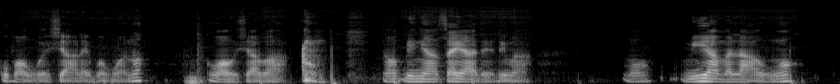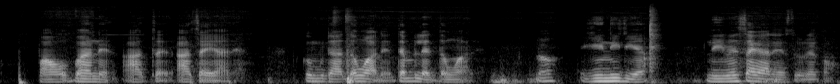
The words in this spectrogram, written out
ကိုပေါ့ပဲရှာလိုက်ပေါ့ကွာနော်ကိုပေါ့ရှာပါနော်ပညာစိုက်ရတယ်ဒီမှာဟောမီးရမလာဘူးနော်ပေါင်ပန်းနဲ့အားအားစိုက်ရတယ်ကွန်ပျူတာသုံးရတယ်တက်ဘလက်သုံးရတယ်နော်အရင်နည်းတည်းကလေးပဲစိုက်ရတယ်ဆိုတော့ကောင်း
